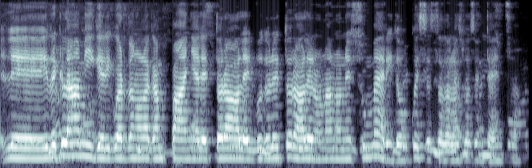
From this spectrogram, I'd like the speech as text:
Le, I reclami che riguardano la campagna elettorale e il voto elettorale non hanno nessun merito. Questa è stata la sua sentenza.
